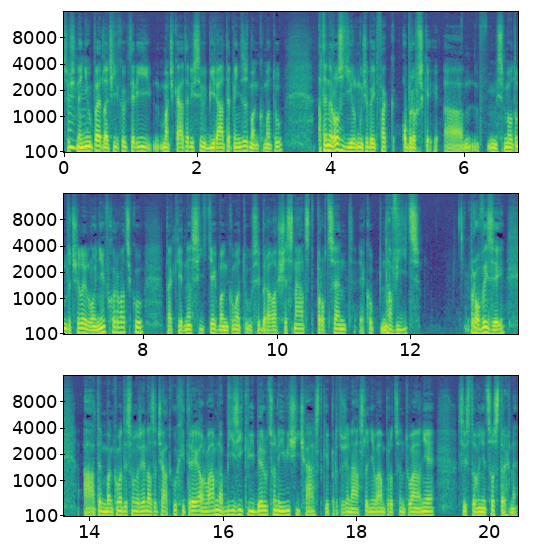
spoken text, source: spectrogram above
což mm-hmm. není úplně tlačítko, který mačkáte, když si vybíráte peníze z bankomatu. A ten rozdíl může být fakt obrovský. A my jsme o tom točili loni v Chorvatsku, tak jedna síť těch bankomatů si brala 16% jako navíc provizi a ten bankomat je samozřejmě na začátku chytrý a on vám nabízí k výběru co nejvyšší částky, protože následně vám procentuálně si z toho něco strhne.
